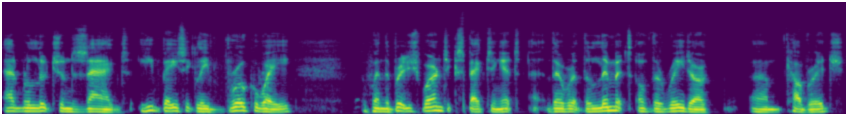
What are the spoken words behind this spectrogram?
Admiral Lütjens zagged. He basically broke away when the British weren't expecting it. Uh, they were at the limit of the radar um, coverage,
